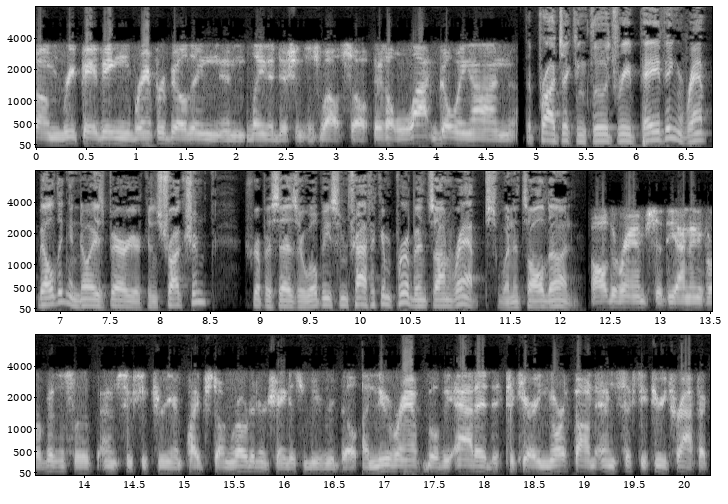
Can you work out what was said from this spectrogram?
some repaving, ramp rebuilding, and lane additions as well. So there's a lot going on. The project includes repaving, ramp building, and noise barrier construction. Schirripa says there will be some traffic improvements on ramps when it's all done. All the ramps at the I-94 Business Loop, M63, and Pipestone Road interchanges will be rebuilt. A new ramp will be added to carry northbound M63 traffic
